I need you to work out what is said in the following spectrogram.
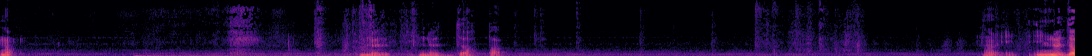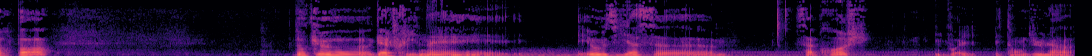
Non. Il ne, dort pas. il ne dort pas. Donc euh, Galfrin et, et Osias euh, s'approchent. Ils voient étendu là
